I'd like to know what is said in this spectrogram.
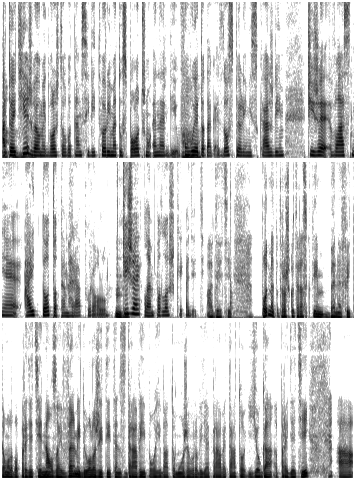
A to je tiež mm. veľmi dôležité, lebo tam si vytvoríme tú spoločnú energiu. Funguje Aha. to tak aj s dospelými, s každým. Čiže vlastne aj toto tam hrá tú rolu. Mm-hmm. Čiže len podložky a deti. A deti. Poďme trošku teraz k tým benefitom, lebo pre deti je naozaj veľmi dôležitý ten zdravý pohyb a to môže urobiť aj práve táto yoga pre deti. A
